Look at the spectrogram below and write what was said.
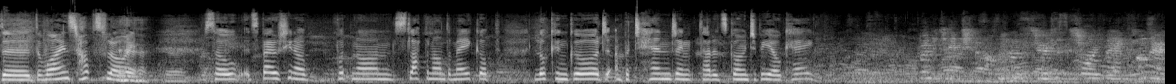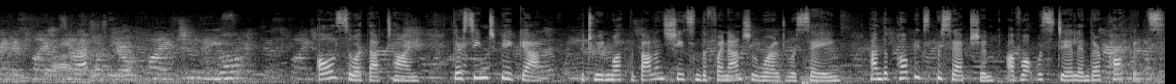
the, the wine stops flowing. Yeah, yeah. So it's about, you know, putting on, slapping on the makeup, looking good, and pretending that it's going to be okay. Also, at that time, there seemed to be a gap between what the balance sheets in the financial world were saying and the public's perception of what was still in their pockets.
